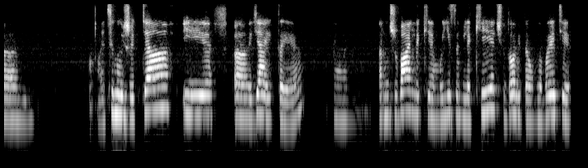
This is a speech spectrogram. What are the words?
е, Цінуй життя і е, Я і ти. Е, аранжувальники, мої земляки, чудові та талановиті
